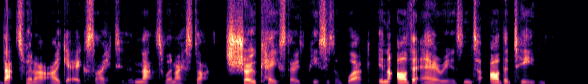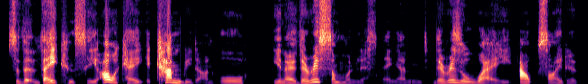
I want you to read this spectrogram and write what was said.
that's when I, I, get excited and that's when I start to showcase those pieces of work in other areas and to other teams so that they can see, oh, okay, it can be done, or you know, there is someone listening and there is a way outside of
